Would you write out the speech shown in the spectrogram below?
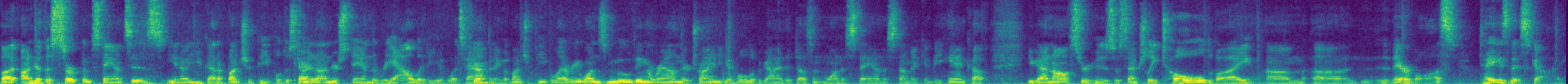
But under the circumstances, you know, you've got a bunch of people just trying to understand the reality of what's happening. A bunch of people, everyone's moving around. They're trying to get hold of a guy that doesn't want to stay on his stomach and be handcuffed. You got an officer who's essentially told by um, uh, their boss, tase this guy.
